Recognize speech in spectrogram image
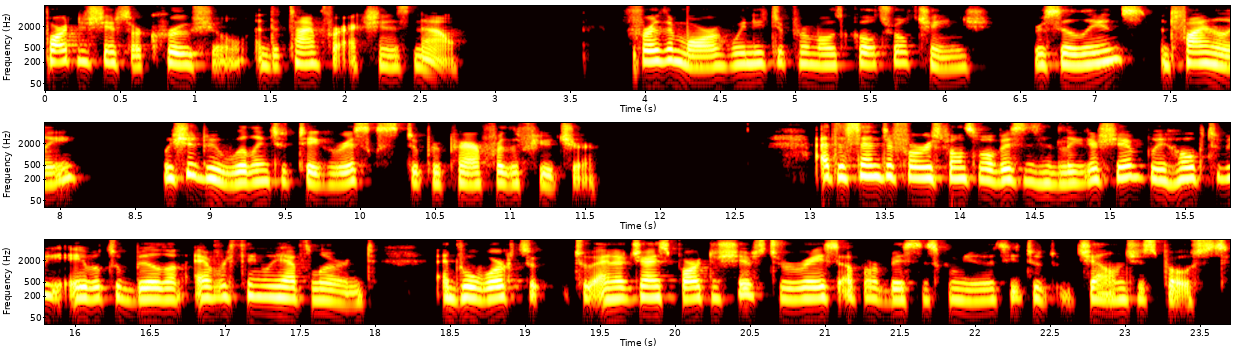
partnerships are crucial, and the time for action is now. Furthermore, we need to promote cultural change, resilience, and finally, we should be willing to take risks to prepare for the future. At the Center for Responsible Business and Leadership, we hope to be able to build on everything we have learned and will work to, to energize partnerships to raise up our business community to the challenges posed.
